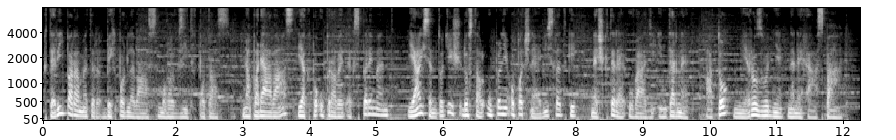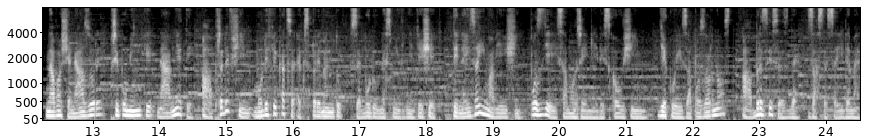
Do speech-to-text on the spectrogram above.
Který parametr bych podle vás mohl vzít v potaz? Napadá vás, jak poupravit experiment? Já jsem totiž dostal úplně opačné výsledky, než které uvádí internet. A to mě rozhodně nenechá spát. Na vaše názory, připomínky, náměty a především modifikace experimentu se budu nesmírně těšit. Ty nejzajímavější později samozřejmě vyzkouším. Děkuji za pozornost a brzy se zde zase sejdeme.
